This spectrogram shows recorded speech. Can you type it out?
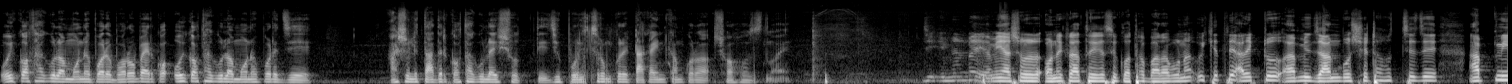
ওই কথাগুলো মনে পড়ে, বড় ভাইয়ের ওই কথাগুলো মনে পড়ে যে আসলে তাদের কথাগুলাই সত্যি যে পরিশ্রম করে টাকা ইনকাম করা সহজ নয়। জি ইমরান ভাই আমি আসলে অনেক রাত হয়ে গেছে কথা বাড়াবো না। ওই ক্ষেত্রে আরেকটু আমি জানব সেটা হচ্ছে যে আপনি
